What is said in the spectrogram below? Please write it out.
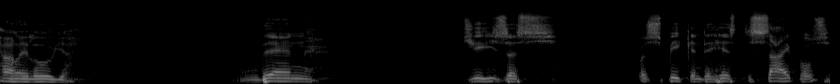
Hallelujah. And then Jesus was speaking to his disciples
